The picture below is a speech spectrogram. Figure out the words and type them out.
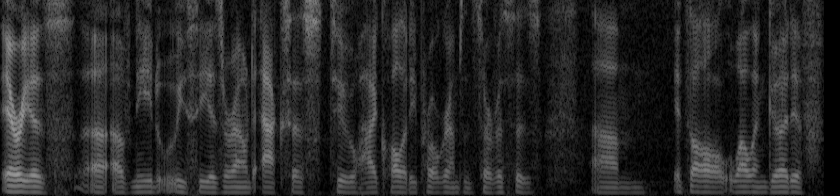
areas uh, of need we see is around access to high quality programs and services. Um, it's all well and good if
